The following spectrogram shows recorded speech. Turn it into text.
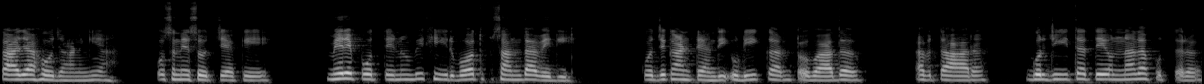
ਤਾਜ਼ਾ ਹੋ ਜਾਣਗੀਆਂ। ਉਸਨੇ ਸੋਚਿਆ ਕਿ ਮੇਰੇ ਪੋਤੇ ਨੂੰ ਵੀ ਖੀਰ ਬਹੁਤ ਪਸੰਦ ਆਵੇਗੀ। ਕੁਝ ਘੰਟਿਆਂ ਦੀ ਉਡੀਕ ਕਰਨ ਤੋਂ ਬਾਅਦ ਅਵਤਾਰ ਗੁਰਜੀਤ ਅਤੇ ਉਹਨਾਂ ਦਾ ਪੁੱਤਰ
